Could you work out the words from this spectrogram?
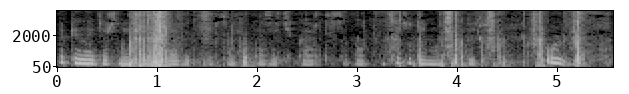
takie najważniejsze sprawy, które chcę pokazać karty, zobaczmy, co tutaj może być u lwów.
